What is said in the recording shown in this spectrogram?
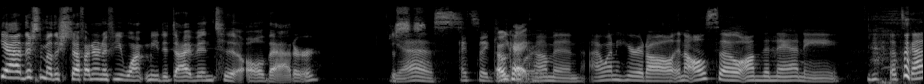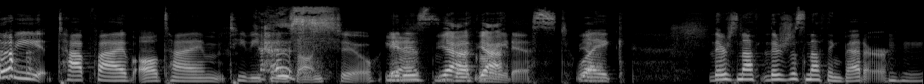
yeah, there's some other stuff. I don't know if you want me to dive into all that or just yes. I'd say keep Okay. it coming. I want to hear it all. And also on the nanny. That's got to be top five all time TV theme songs too. It Yes. is Yeah, the greatest. Yeah. Like there's nothing. There's just nothing better. hmm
